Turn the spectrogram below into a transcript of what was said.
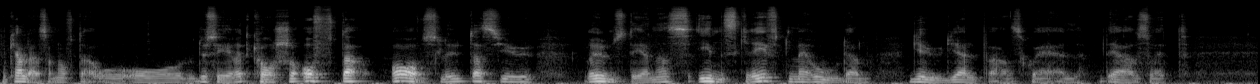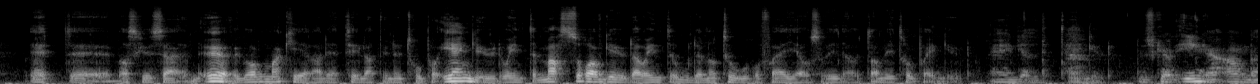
Så kallades han ofta. Och, och du ser ett kors och ofta avslutas ju runstenens inskrift med orden Gud hjälper hans själ. Det är alltså ett ett, eh, vad ska vi säga, en övergång markerar det till att vi nu tror på en gud och inte massor av gudar och inte Oden och Tor och Freja och så vidare. Utan vi tror på en gud. En gud. En gud. Du ska inga andra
